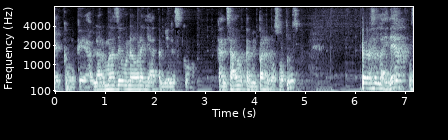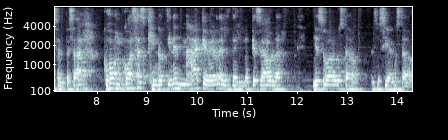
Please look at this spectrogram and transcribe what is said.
eh, como que hablar más de una hora ya también es como cansado también para nosotros. Pero esa es la idea, o sea, empezar con cosas que no tienen nada que ver de, lo que se va a hablar. Y eso ha gustado, eso sí ha gustado.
